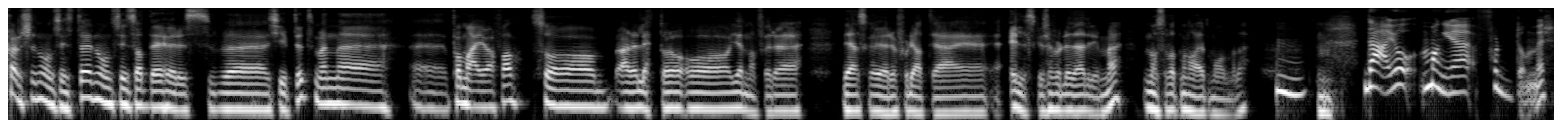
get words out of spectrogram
Kanskje noen syns det. Noen syns at det høres uh, kjipt ut, men uh, uh, for meg i hvert fall så er det lett å, å, gjennomføre det jeg skal gjøre, fordi at jeg, jeg, elsker selvfølgelig det jeg driver med, men også for at man har et mål med det. Mm. Mm. Det er jo mange fordommer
